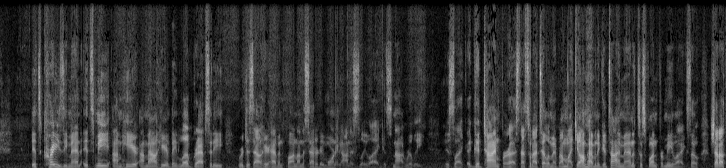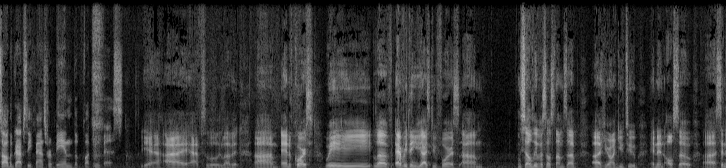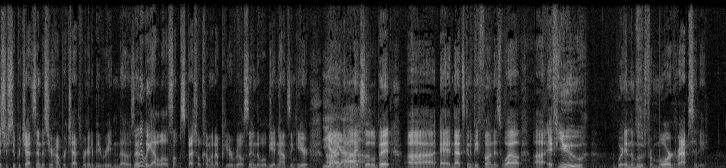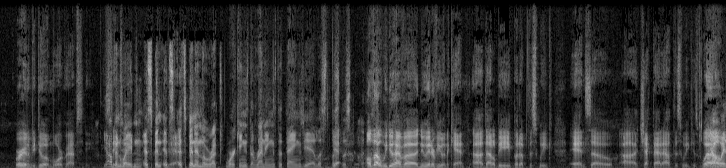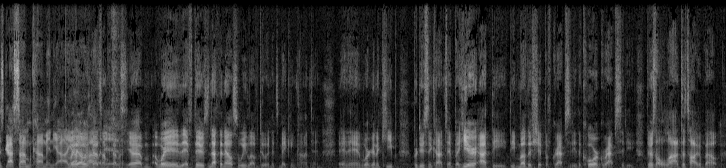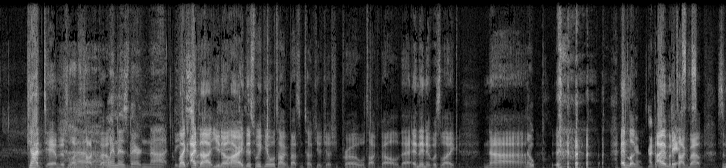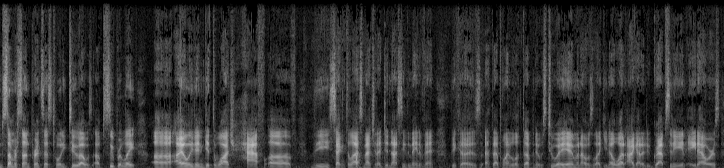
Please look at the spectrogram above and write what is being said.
it's crazy, man. It's me. I'm here. I'm out here. They love Grapsody. We're just out here having fun on a Saturday morning, honestly. Like, it's not really, it's like a good time for us. That's what I tell them. Every, I'm like, yo, I'm having a good time, man. It's just fun for me. Like, so shout out to all the Grapsody fans for being the fucking best. Yeah, I absolutely love it. Um, and of course, we love everything you guys do for us. Um, so leave us those thumbs up uh, here on YouTube, and then also uh, send us your super chat, send us your humper chats. We're going to be reading those, and then we got a little something special coming up here real soon that we'll be announcing here uh, Yeah, in the next little bit, uh, and that's going to be fun as well. Uh, if you were in the mood for more Grapsody, we're going to be doing more Grapsody. Y'all Stay been tuned. waiting. It's been it's Yeah. it's been in the ruck, workings, the runnings, the things. Yeah, let's let's, Yeah. let's do it. Although we do have a new interview in the can uh, that'll be put up this week, and so uh, check that out this week as well. we always got some coming, y'all. We Y'all know always got something coming. Yeah, we, if there's nothing else we love doing, it's making content, and then we're gonna keep producing content. But here at the the mothership of Grapsody, the core Grapsody, there's a lot to talk about. God damn, there's a lot to talk about. When is there not? these like I thought, you know, days? all right, this weekend we'll talk about some Tokyo Joshi Pro. We'll talk about all of that, and then it was like, nah, Nope. and look, We're gonna talk I am going to talk about some Summer Sun Princess 22. I was up super late. Uh, I only didn't get to watch half of the second to last match, and I did not see the main event because at that point I looked up and it was 2 a.m. and I was like, you know what? I got to do Grapsody in eight hours,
